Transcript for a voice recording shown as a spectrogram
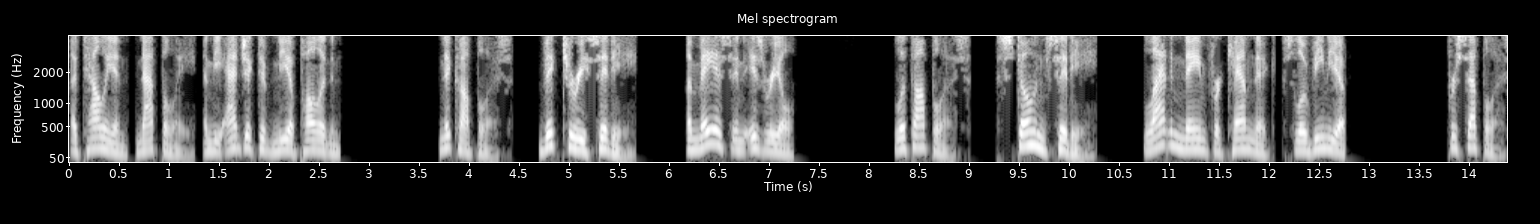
Italian, Napoli, and the adjective Neapolitan Nicopolis Victory City", Emmaus in Israel Lithopolis Stone City", Latin name for Kamnik, Slovenia Persepolis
